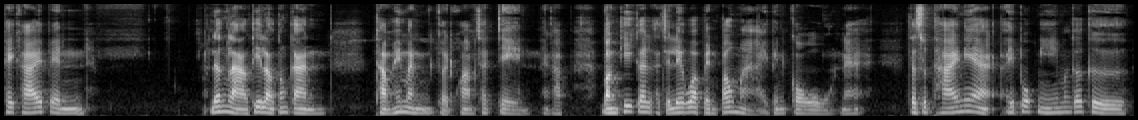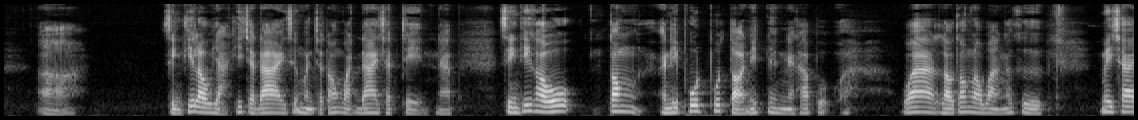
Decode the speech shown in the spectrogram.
คล้ายๆเป็นเรื่องราวที่เราต้องการทำให้มันเกิดความชัดเจนนะครับ บางที่ก็อาจจะเรียกว่าเป็นเป้าหมายเป็นโกนะแต่สุดท้ายเนี่ยไอ้พวกนี้มันก็คืออสิ่งที่เราอยากที่จะได้ ซึ่งมันจะต้องวัดได้ชัดเจนนะครับ สิ่งที่เขาต้องอันนี้พูดพูดต่อนิดนึงนะครับ ว่าเราต้องระวังก็คือ ไม่ใช่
